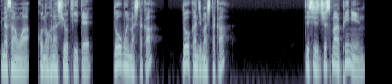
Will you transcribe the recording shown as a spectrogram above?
皆さんはこの話を聞いてどう思いましたかどう感じましたか This is just my opinion,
